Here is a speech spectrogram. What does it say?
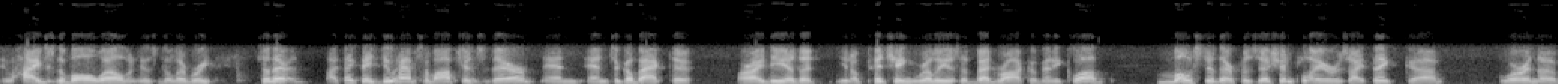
who hides the ball well in his delivery. So there, I think they do have some options there. And and to go back to our idea that you know pitching really is the bedrock of any club. Most of their position players, I think, uh, were in the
